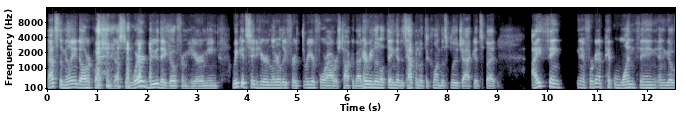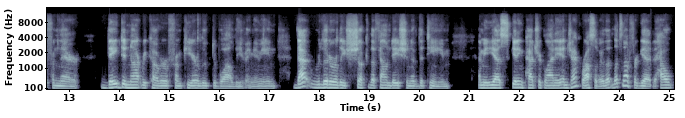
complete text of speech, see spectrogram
that's the million dollar question, Justin. Where do they go from here? I mean, we could sit here and literally for three or four hours talk about every little thing that has happened with the Columbus Blue Jackets, but I think if we're going to pick one thing and go from there, they did not recover from Pierre Luc Dubois leaving. I mean, that literally shook the foundation of the team. I mean, yes, getting Patrik Laine and Jack Roslovic, let, us not forget how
